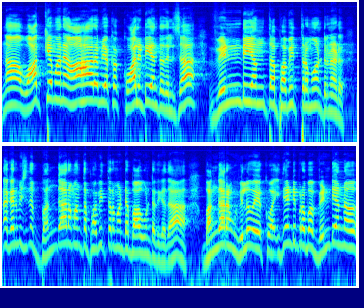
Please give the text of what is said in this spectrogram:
నా వాక్యం అనే ఆహారం యొక్క క్వాలిటీ ఎంత తెలుసా? వెండి అంత పవిత్రము అంటున్నాడు. నాకు అనిపించింది బంగారం అంత పవిత్రం అంటే బాగుంటుంది కదా? బంగారం విలువ ఎక్కువ. ఇదేంటి ప్రభా? వెండి అన్న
